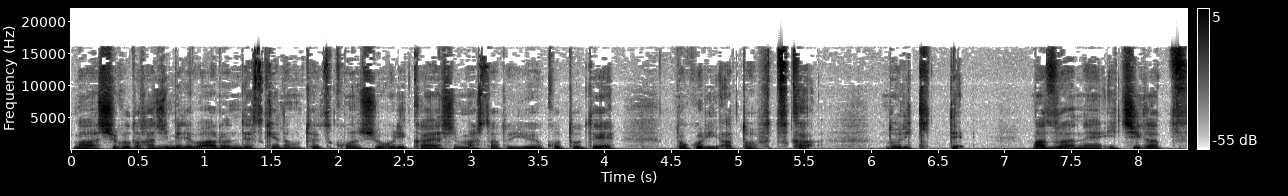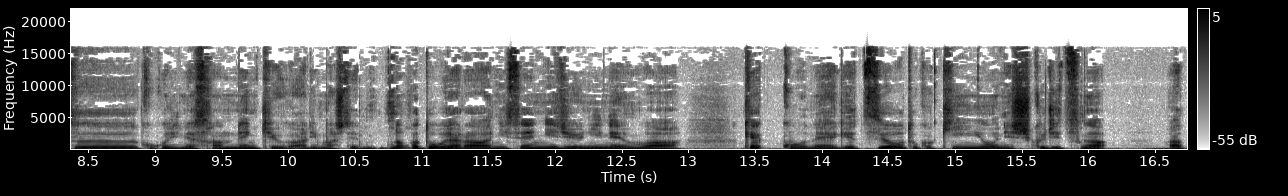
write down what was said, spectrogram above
まあ仕事始めではあるんですけどもとりあえず今週折り返しましたということで残りあと2日乗り切って。まずはね1月ここにね3連休がありましてなんかどうやら2022年は結構ね月曜とか金曜に祝日があっ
